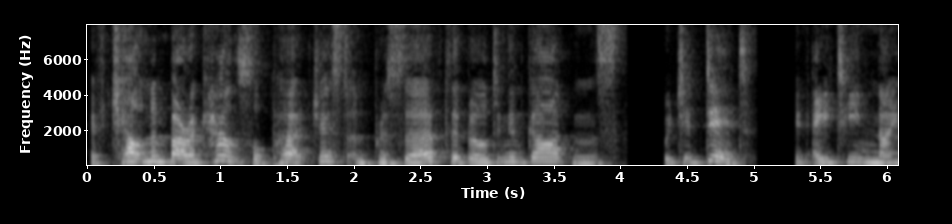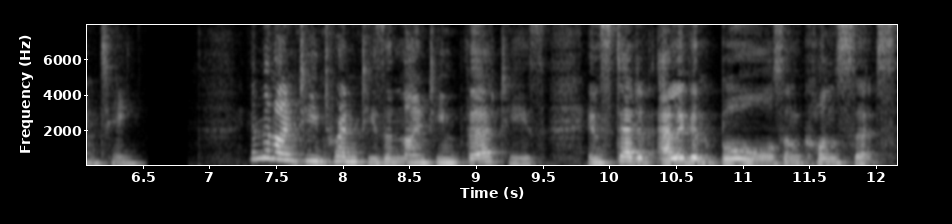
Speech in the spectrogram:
if Cheltenham Borough Council purchased and preserved the building and gardens, which it did in 1890. In the 1920s and 1930s, instead of elegant balls and concerts,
